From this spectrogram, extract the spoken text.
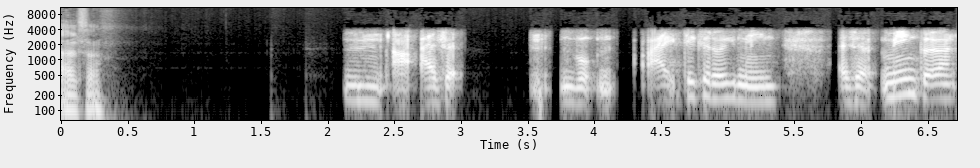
altså. Mm, altså, nej, det kan du ikke mene. Altså, mine børn,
